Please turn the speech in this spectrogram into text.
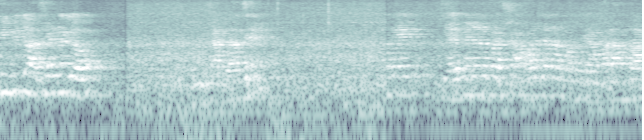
জীবিত আছেন হলো সাথে আছেন? মানে চেয়ারম্যানের পাশে আমার জানা মতে আমার আব্বা।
